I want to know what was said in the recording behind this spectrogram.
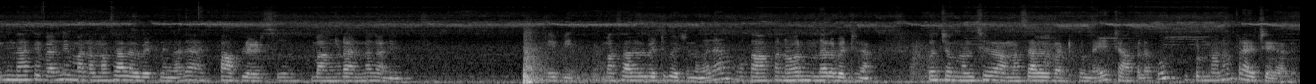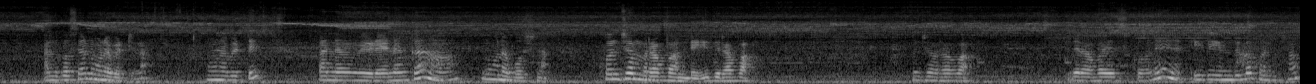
ఇందాక ఇవన్నీ మనం మసాలాలు పెట్టినాం కదా పాప్లెట్స్ బంగడా అన్న కానీ ఇవి. మసాలాలు పెట్టి పెట్టినాం కదా ఒక హాఫ్ అన్ అవర్ ముందర పెట్టినా. కొంచెం మంచిగా మసాలాలు పట్టుకున్నాయి చేపలకు. ఇప్పుడు మనం ఫ్రై చేయాలి. అందుకోసం నూనె పెట్టిన. నూనె పెట్టి పన్నెం వేడైనాక నూనె పోసిన. కొంచెం రవ్వ అండి ఇది రవ్వ. కొంచెం రవ్వ. ఇది రవ్వ వేసుకొని ఇది ఇందులో కొంచెం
